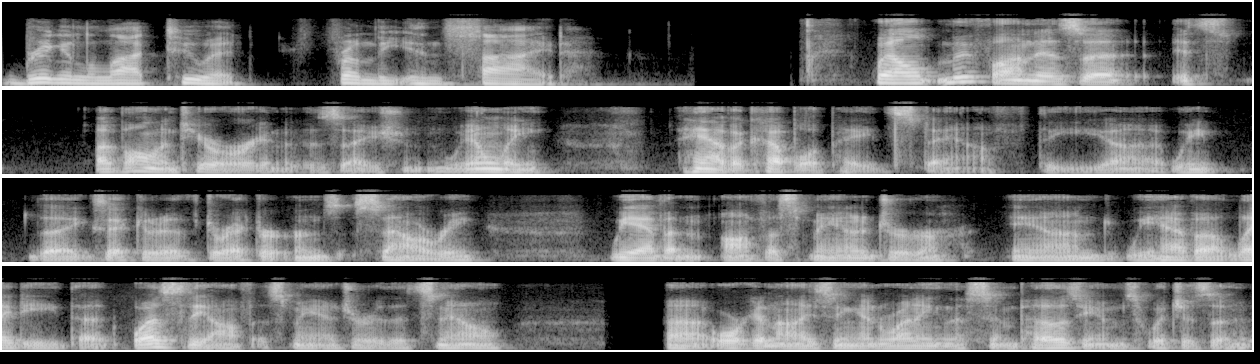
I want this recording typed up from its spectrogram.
bringing a lot to it from the inside. Well, MUFON is a it's a volunteer organization. We only have a couple of paid staff. The uh, we the executive director earns a salary. we have an office manager, and we have a lady that was the office manager that's now uh, organizing and running the symposiums, which is a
